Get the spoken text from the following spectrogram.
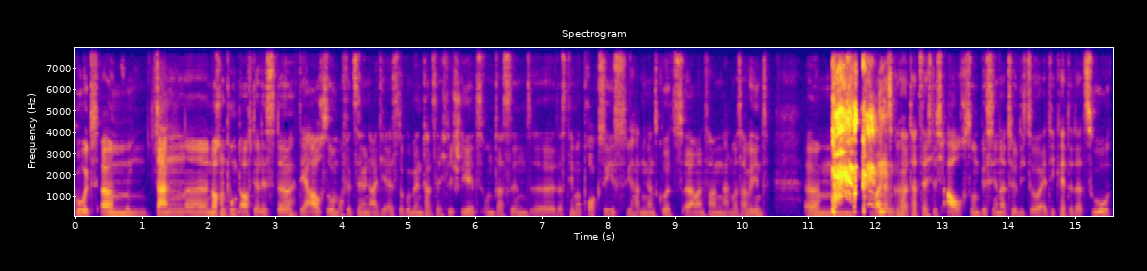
Gut, ähm, dann äh, noch ein Punkt auf der Liste, der auch so im offiziellen ITS-Dokument tatsächlich steht, und das sind äh, das Thema Proxys. Wir hatten ganz kurz äh, am Anfang, hatten wir es erwähnt, ähm, weil das gehört tatsächlich auch so ein bisschen natürlich zur Etikette dazu.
